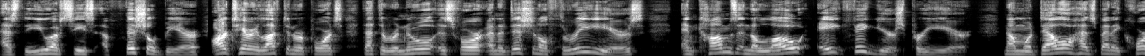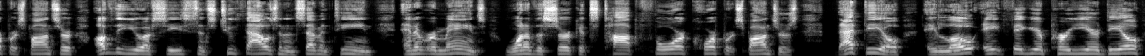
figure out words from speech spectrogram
as the UFC's official beer. Our Terry Lefton reports that the renewal is for an additional three years and comes in the low eight figures per year. Now, Modelo has been a corporate sponsor of the UFC since 2017, and it remains one of the circuit's top four corporate sponsors. That deal, a low eight figure per year deal,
